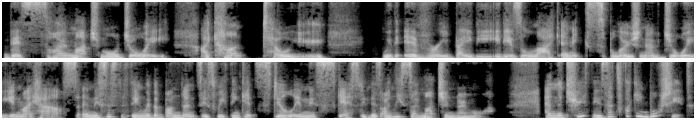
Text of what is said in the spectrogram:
there's so much more joy. I can't tell you with every baby, it is like an explosion of joy in my house. And this is the thing with abundance is we think it's still in this scarcity. There's only so much and no more. And the truth is that's fucking bullshit.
